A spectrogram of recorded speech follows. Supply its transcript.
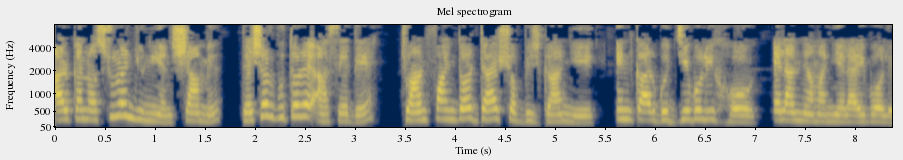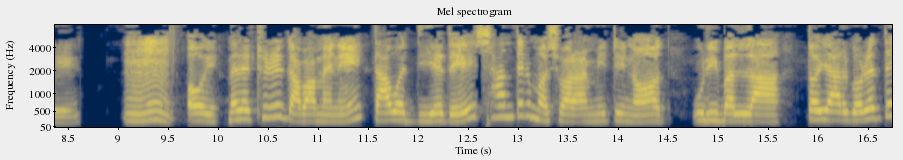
အာကန်အော်စတူဒန့်ယူနီယန်ရှာမီ দেশের ভিতরে আছে দে জোয়ান ফাইন্দর ডাই চব্বিশ গান ইয়ে ইনকার গজ্জে বলি হোক এলান নামা নিয়ে বলে উম ওই মিলিটারি গভর্নমেন্টে দাওয়াত দিয়ে দে শান্তির মশওয়ারা মিটিনত উরিবাল্লা তৈয়ার গড়েতে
